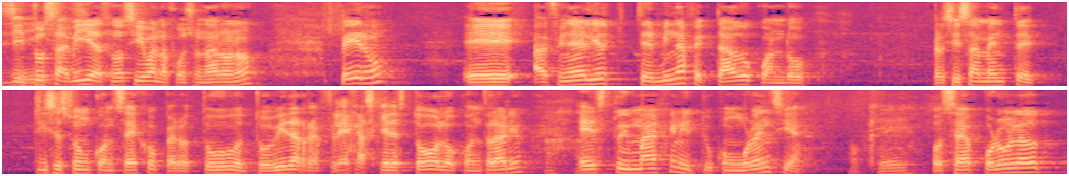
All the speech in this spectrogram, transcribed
si Sí, tú sabías, ¿no? Si iban a funcionar o no. Pero eh, al final del día termina afectado cuando precisamente dices un consejo, pero tú tu vida reflejas que eres todo lo contrario. Ajá. Es tu imagen y tu congruencia. Ok. O sea, por un lado,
